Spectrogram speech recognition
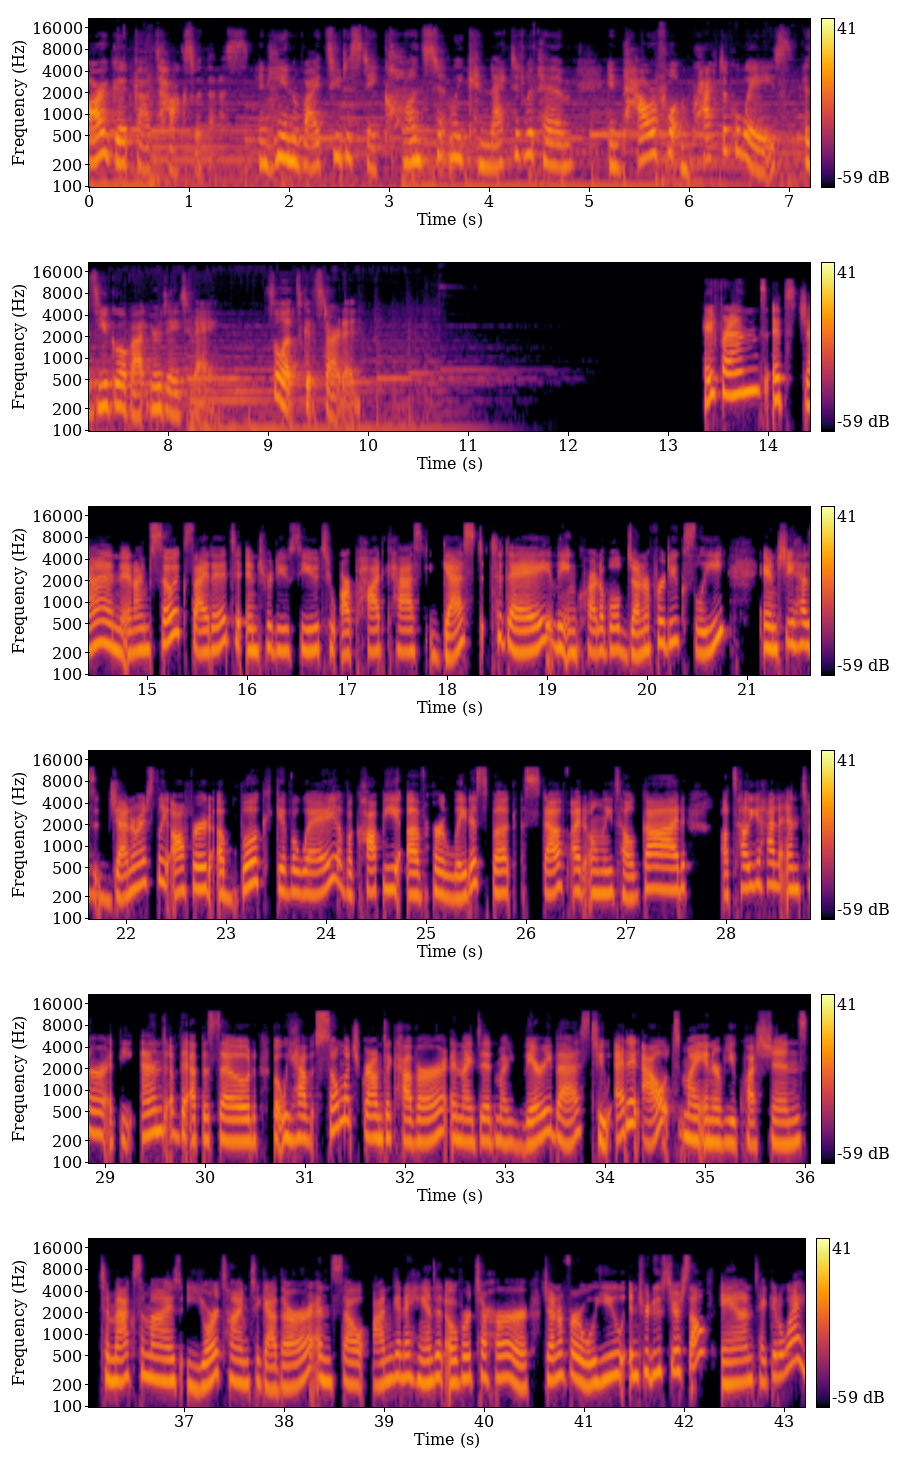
Our good God talks with us, and He invites you to stay constantly connected with Him in powerful and practical ways as you go about your day today. So let's get started. Hey, friends, it's Jen, and I'm so excited to introduce you to our podcast guest today, the incredible Jennifer Dukes Lee. And she has generously offered a book giveaway of a copy of her latest book, Stuff I'd Only Tell God. I'll tell you how to enter at the end of the episode, but we have so much ground to cover, and I did my very best to edit out my interview questions to maximize your time together. And so I'm going to hand it over to her. Jennifer, will you introduce yourself and take it away?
